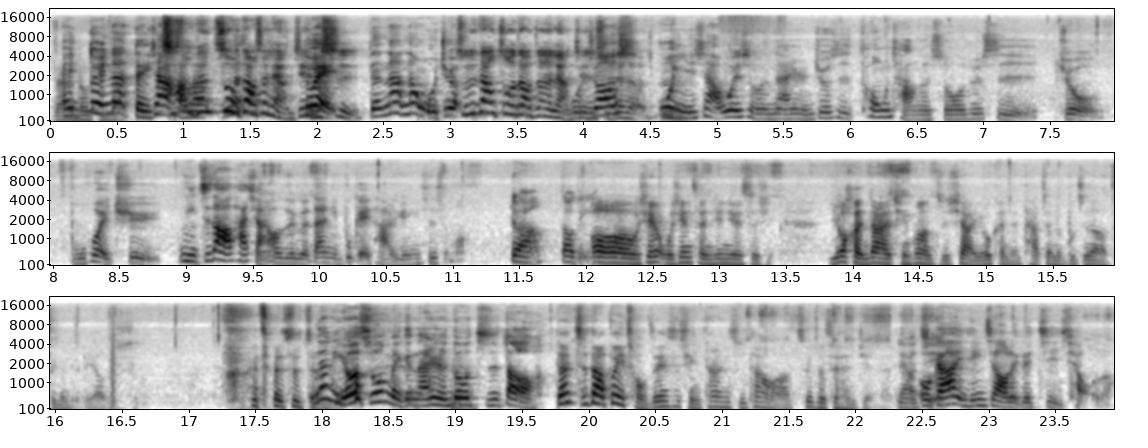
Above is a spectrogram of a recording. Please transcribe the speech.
男哎，对，那等一下好了，知道跟做到这两件对事，等那那我就知道做到真的两件事，我就要问一下，为什么男人就是通常的时候就是就不会去？你知道他想要这个，但你不给他的原因是什么？对啊，到底哦，我先我先澄清一件事情，有很大的情况之下，有可能他真的不知道这个女的要的是什么，这是真的。那你又说每个男人都知道？但知道被宠这件事情，当然知道啊，这个是很简单。了解。我刚刚已经教了一个技巧了，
